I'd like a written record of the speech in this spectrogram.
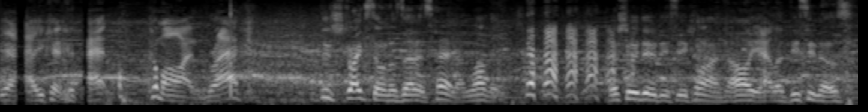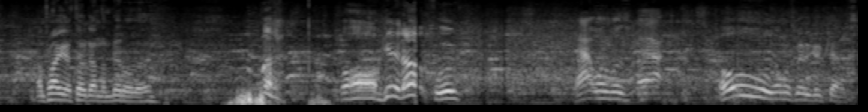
Yeah, you can't hit that. Come on, Rack. Dude, strike zone is at his head. I love it. what should we do, DC? Come on. Oh, yeah, let DC knows. I'm probably going to throw it down the middle, though. Oh, get it up, Fluke. That one was. Uh, oh, almost made a good catch.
